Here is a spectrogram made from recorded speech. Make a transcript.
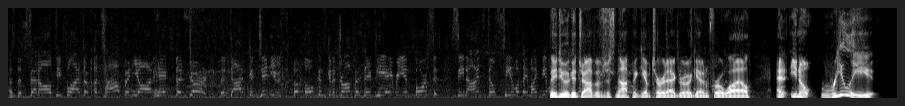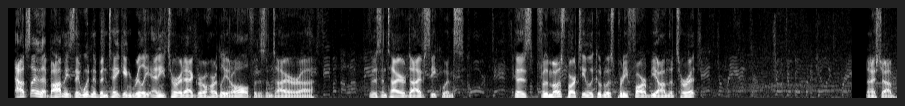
As the Senna ulti flies over the top and Yeon hits the dirt. The dive continues, but Vulcan's gonna drop as APA reinforces. C9 still seeing what they might be They do a good job of just not picking up turret aggro again for a while. And, you know, really, outside of that Bami's, they wouldn't have been taking really any turret aggro hardly at all for this entire, uh, for this entire dive sequence. Because for the most part, Team Liquid was pretty far beyond the turret. Nice to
